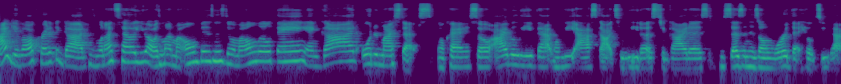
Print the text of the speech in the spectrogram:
I give all credit to God because when I tell you I was minding my own business, doing my own little thing, and God ordered my steps. Okay. So I believe that when we ask God to lead us, to guide us, He says in His own word that He'll do that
